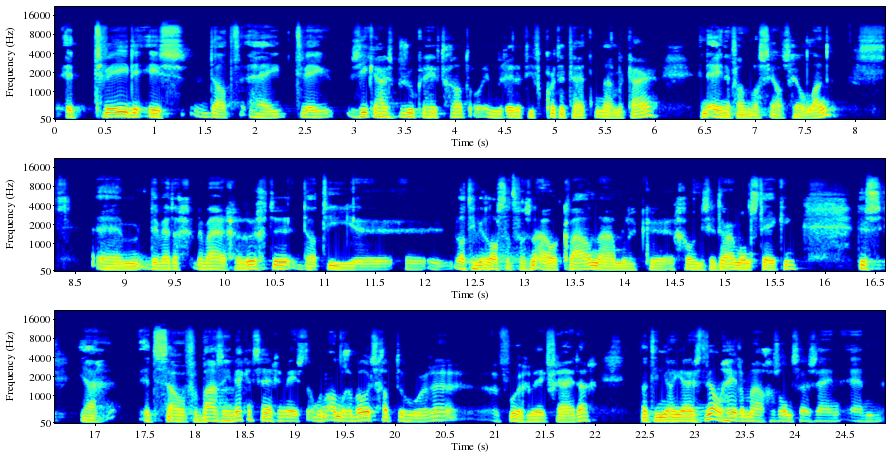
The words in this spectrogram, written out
Het tweede is dat hij twee ziekenhuisbezoeken heeft gehad in relatief korte tijd na elkaar. En de ene van was zelfs heel lang. Um, er, werden, er, waren geruchten dat hij, uh, wat hij weer last had van zijn oude kwaal, namelijk uh, chronische darmontsteking. Dus ja, het zou verbazingwekkend zijn geweest om een andere boodschap te horen vorige week vrijdag. Dat hij nou juist wel helemaal gezond zou zijn en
